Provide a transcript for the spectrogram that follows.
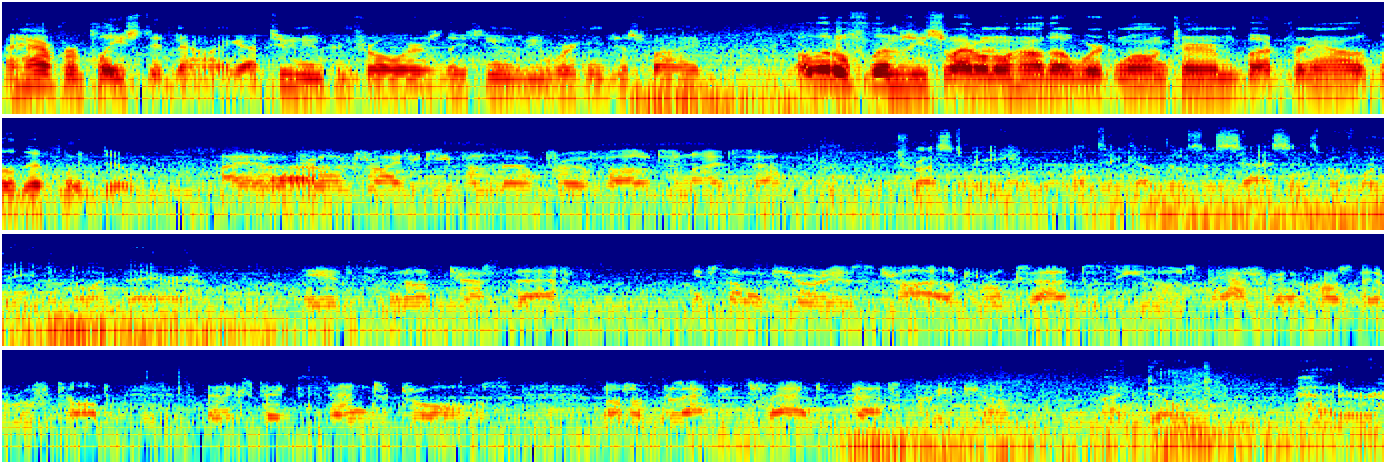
I have replaced it now. I got two new controllers. They seem to be working just fine. A little flimsy, so I don't know how they'll work long term, but for now, they'll definitely do. I hope uh, you'll try to keep a low profile tonight, sir. Trust me, I'll take out those assassins before they even know I'm there. It's not just that. If some curious child looks out to see who's pattering across their rooftop, they'll expect Santa Claus, not a black-clad bat creature. I don't patter.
